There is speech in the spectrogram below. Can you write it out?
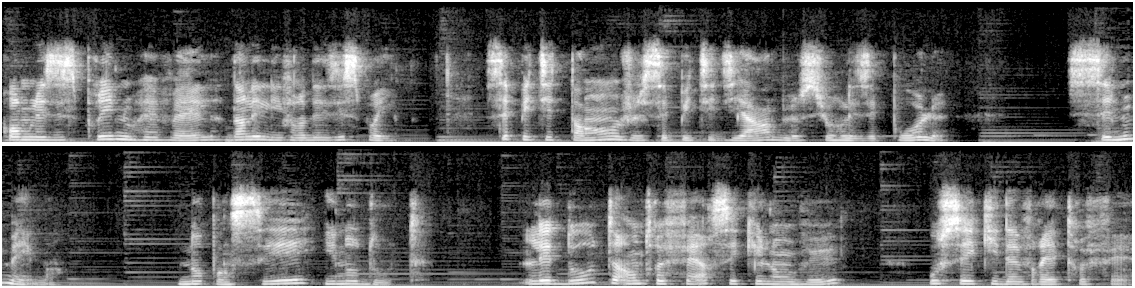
comme les esprits nous révèlent dans les livres des esprits. Ces petits anges, ces petits diables sur les épaules, c'est nous-mêmes, nos pensées et nos doutes. Les doutes entre faire ce que l'on veut ou ce qui devrait être fait,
